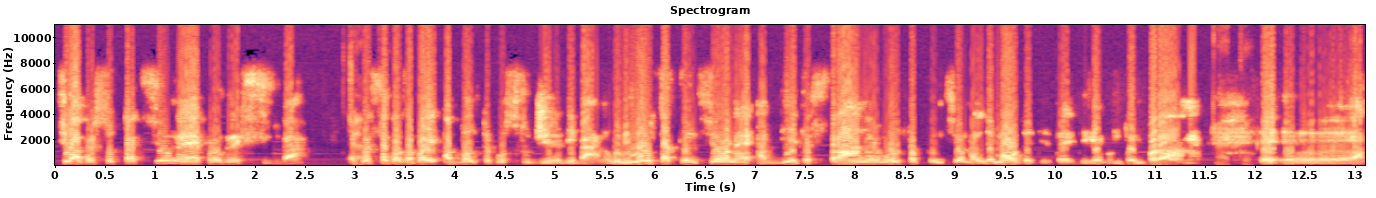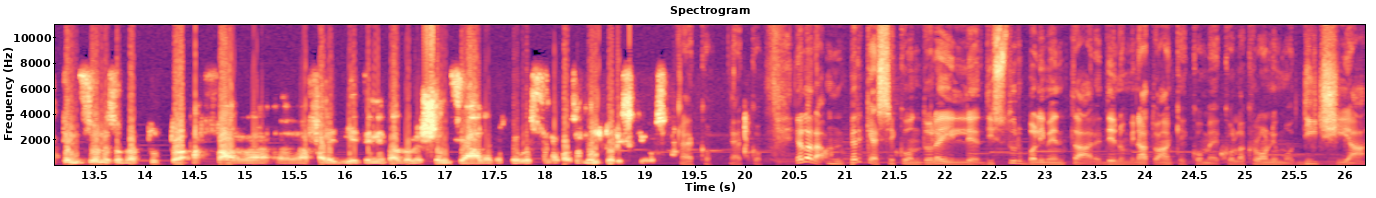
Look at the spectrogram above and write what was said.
si va per sottrazione progressiva, Certo. E questa cosa poi a volte può sfuggire di mano, quindi molta attenzione a diete strane, molta attenzione alle mode dietetiche contemporanee ecco. e, e, attenzione soprattutto a, far, uh, a, fare diete in età adolescenziale perché questa è una cosa molto rischiosa. Ecco, ecco. E allora perché secondo lei il disturbo alimentare, denominato anche come con l'acronimo DCA,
